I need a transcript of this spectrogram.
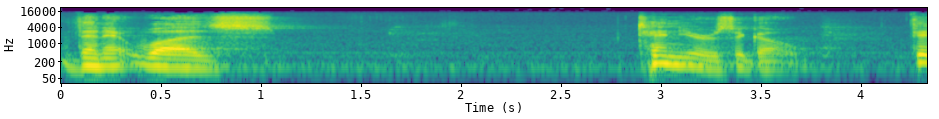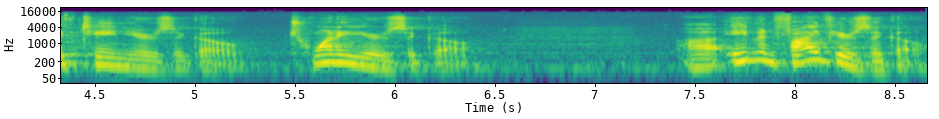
than it was 10 years ago, 15 years ago, 20 years ago, uh, even five years ago.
